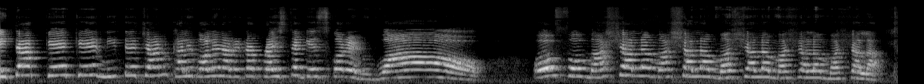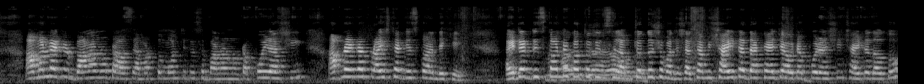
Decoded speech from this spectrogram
এইটা কে কে নিতে চান খালি বলেন, আর এটার প্রাইসটা গেস করেন। ওয়াও ওফ, মাশাআল্লাহ মাশাআল্লাহ মাশাআল্লাহ মাশাআল্লাহ মাশাআল্লাহ। আমার না এটার বানানোটা আছে আমার তো মন চাইতেছে বানানোটা পরে আসি। আপনার এটার প্রাইসটা গেস করেন দেখি। এটার ডিসকাউন্টে কত দিয়েছিলাম? চোদ্দশো পঞ্চাশ। আচ্ছা আমি শাড়িটা দেখাই যাই ওটা পরে আসি। শাড়িটা দাও তো।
